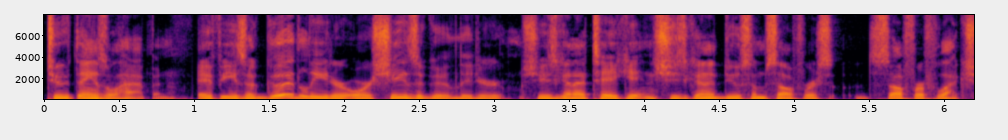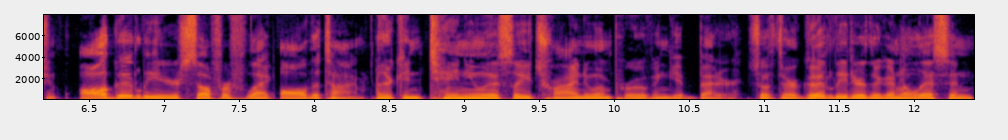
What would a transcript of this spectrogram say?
two things will happen. If he's a good leader or she's a good leader, she's going to take it and she's going to do some self self reflection. All good leaders self reflect all the time. They're continuously trying to improve and get better. So if they're a good leader, they're going to listen.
